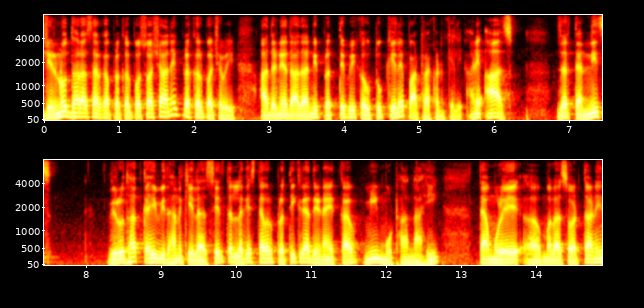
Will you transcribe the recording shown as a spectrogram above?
जीर्णोद्धारासारखा प्रकल्प असो अशा अनेक प्रकल्पाच्या वेळी आदरणीय दादांनी प्रत्येक वेळी कौतुक केले पाठराखण केले आणि आज जर त्यांनीच विरोधात काही विधान केलं असेल तर लगेच त्यावर प्रतिक्रिया देण्याइतका मी मोठा नाही. त्यामुळे मला असं वाटतं आणि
